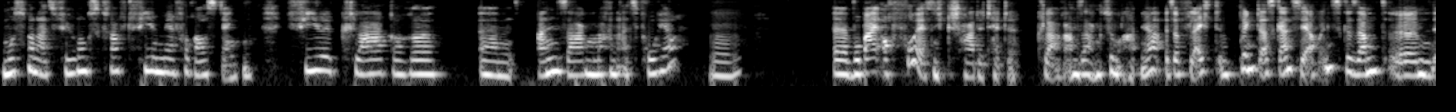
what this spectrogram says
muss man als Führungskraft viel mehr vorausdenken, viel klarere ähm, Ansagen machen als vorher. Mhm. Äh, wobei auch vorher es nicht geschadet hätte, klare Ansagen zu machen. Ja? Also vielleicht bringt das Ganze ja auch insgesamt ähm,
